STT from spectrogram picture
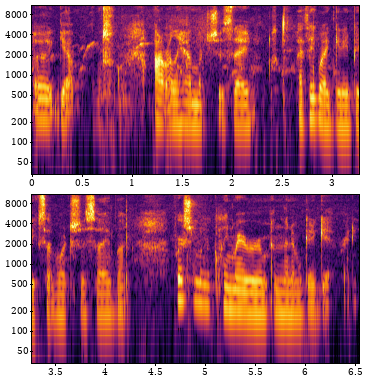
uh, yeah, I don't really have much to say. I think my guinea pigs have much to say, but first I'm gonna clean my room and then I'm gonna get ready.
